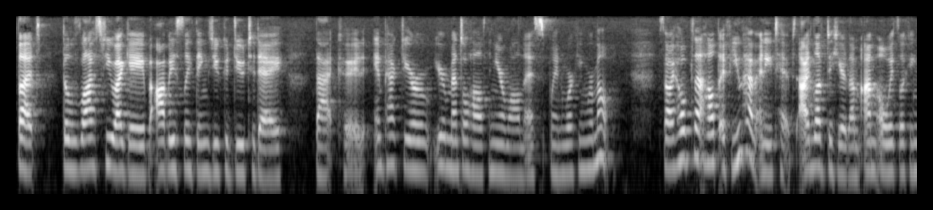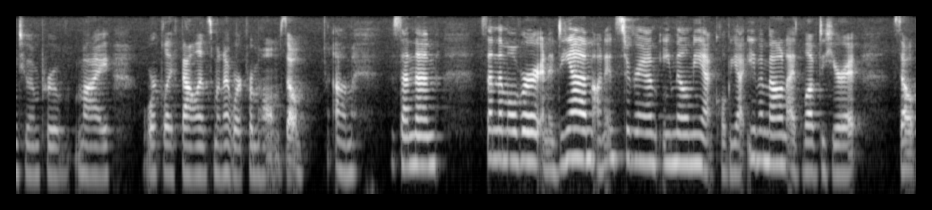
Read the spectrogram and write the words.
But those last few I gave, obviously things you could do today that could impact your your mental health and your wellness when working remote. So I hope that helped. If you have any tips, I'd love to hear them. I'm always looking to improve my work life balance when I work from home. So um, send them send them over in a DM on Instagram, email me at Kolby at Evenbound. I'd love to hear it. So,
